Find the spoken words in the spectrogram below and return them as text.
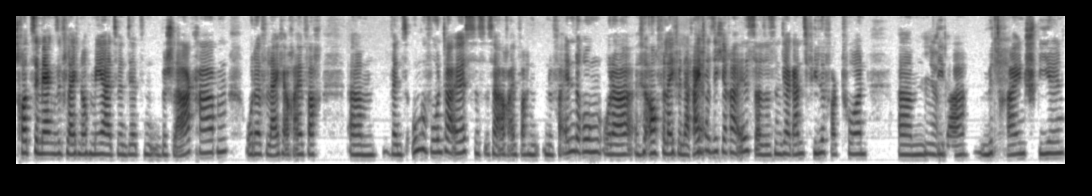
trotzdem merken sie vielleicht noch mehr, als wenn sie jetzt einen Beschlag haben oder vielleicht auch einfach, ähm, wenn es ungewohnter ist, das ist ja auch einfach eine Veränderung oder auch vielleicht, wenn der Reiter ja. sicherer ist. Also es sind ja ganz viele Faktoren, ähm, ja. die da mit reinspielen.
